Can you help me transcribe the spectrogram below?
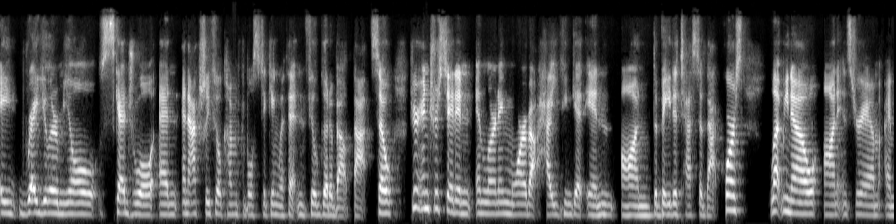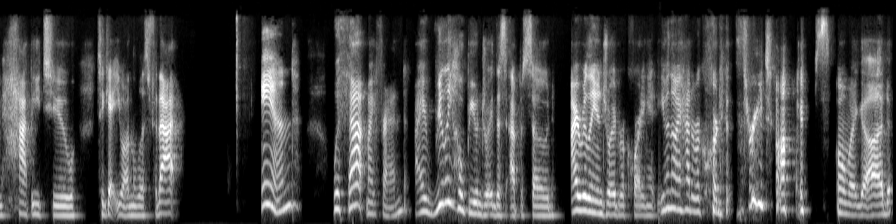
a regular meal schedule and and actually feel comfortable sticking with it and feel good about that. So if you're interested in in learning more about how you can get in on the beta test of that course, let me know on Instagram. I'm happy to to get you on the list for that. And with that, my friend, I really hope you enjoyed this episode. I really enjoyed recording it, even though I had to record it three times. Oh my God.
